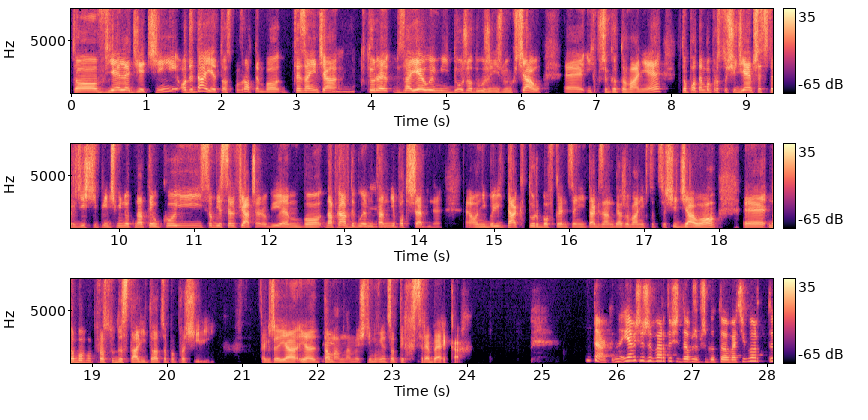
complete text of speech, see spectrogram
to wiele dzieci oddaje to z powrotem, bo te zajęcia, mhm. które zajęły mi dużo dłużej niż bym chciał e, ich przygotowanie, to potem po prostu siedziałem przez 45 minut na tyłku i sobie selfiacze robiłem, bo naprawdę byłem mm. tam niepotrzebny. E, oni byli tak turbo wkręceni, tak zaangażowani w to, co się działo, e, no bo po prostu dostali to, co poprosili. Także ja, ja to mam na myśli, mówiąc o tych sreberkach. Tak, no ja myślę, że warto się dobrze przygotować i warto,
